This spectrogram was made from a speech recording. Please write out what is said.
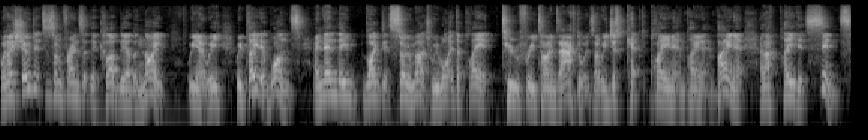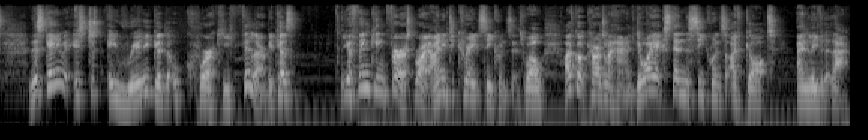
When I showed it to some friends at the club the other night, you know, we, we played it once, and then they liked it so much, we wanted to play it two, three times afterwards. Like, we just kept playing it and playing it and playing it, and I've played it since. This game is just a really good little quirky filler, because you're thinking first, right, I need to create sequences. Well, I've got cards in my hand. Do I extend the sequence I've got and leave it at that?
